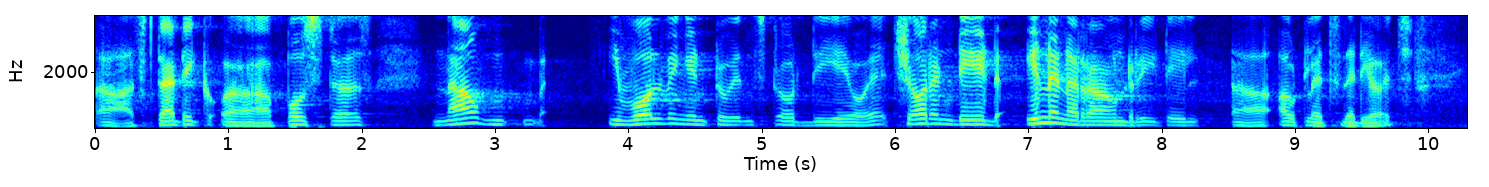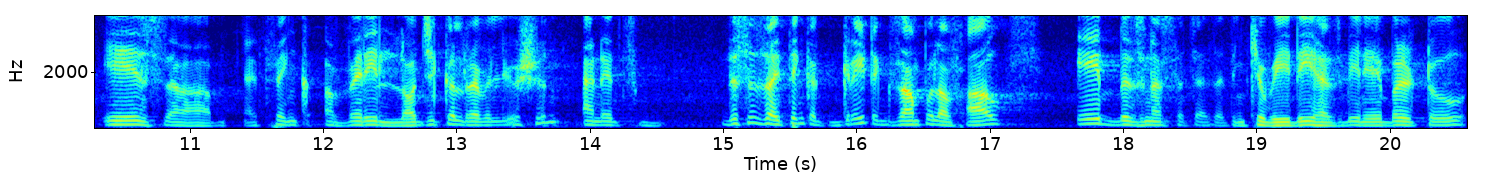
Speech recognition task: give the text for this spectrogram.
uh, static uh, posters, now evolving into in-store DAOH or indeed in and around retail uh, outlets the DOH is, uh, I think, a very logical revolution. And it's this is, I think, a great example of how a business such as I think QBD has been able to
